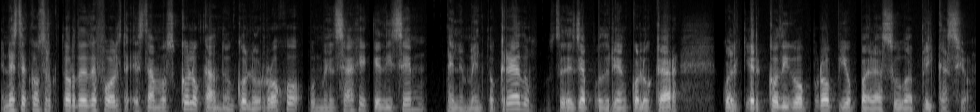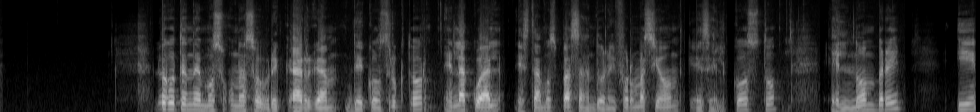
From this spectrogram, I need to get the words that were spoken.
En este constructor de default estamos colocando en color rojo un mensaje que dice elemento creado. Ustedes ya podrían colocar cualquier código propio para su aplicación. Luego tenemos una sobrecarga de constructor en la cual estamos pasando la información que es el costo, el nombre y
